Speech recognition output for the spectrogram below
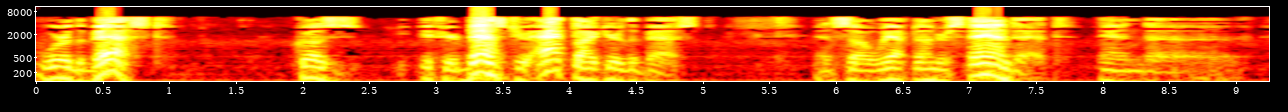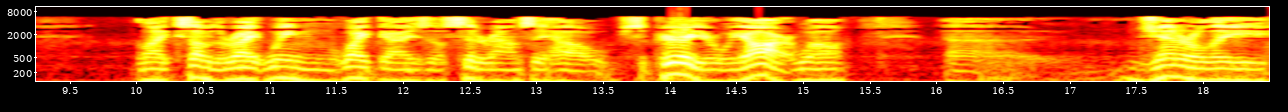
we're the best. Because if you're best, you act like you're the best, and so we have to understand that. And uh, like some of the right wing white guys, they'll sit around and say how superior we are. Well, uh, generally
